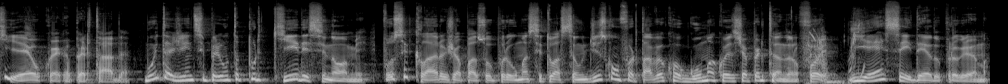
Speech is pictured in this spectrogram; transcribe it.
que é o Cueca Apertada? Muita gente se pergunta por que desse nome. Você, claro, já passou por uma situação desconfortável com alguma coisa te apertando, não foi? E essa é a ideia do programa.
